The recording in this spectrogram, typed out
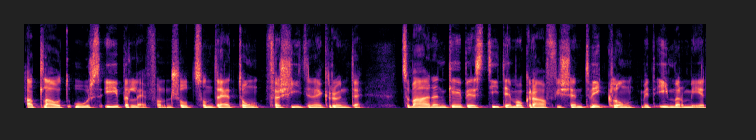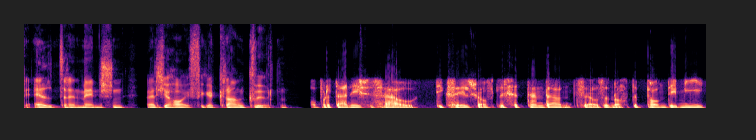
hat laut Urs Eberle von Schutz und Rettung verschiedene Gründe. Zum einen gäbe es die demografische Entwicklung mit immer mehr älteren Menschen, welche häufiger krank würden. Aber dann ist es auch die gesellschaftliche Tendenz. Also nach der Pandemie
